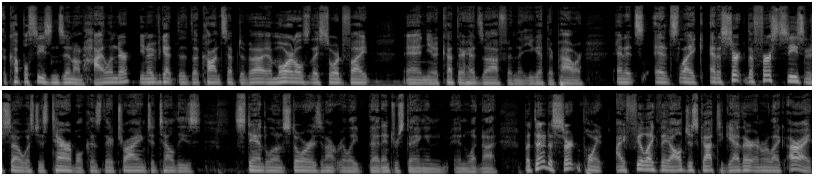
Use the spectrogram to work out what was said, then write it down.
a couple seasons in on Highlander. You know, you've got the, the concept of uh, immortals, they sword fight and, you know, cut their heads off and that you get their power. And it's, it's like at a certain, the first season or so was just terrible because they're trying to tell these standalone stories that aren't really that interesting and, and whatnot. But then at a certain point, I feel like they all just got together and were like, all right,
